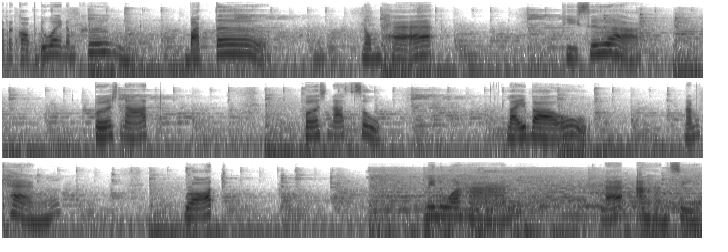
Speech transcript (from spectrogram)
ประกอบด้วยน้ำผึ้ง บัตเตอร์ นมแพะ ผีเสื้อ เบิร์ชนัท เบิร์ชนัทสุกไลท์เบลน้ำแข็ง รอดเมนูอาหาร และอาหารเสีย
